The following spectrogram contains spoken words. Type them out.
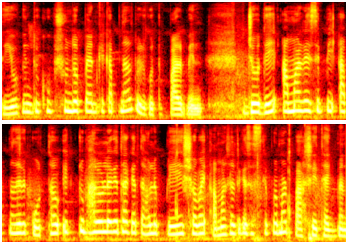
দিয়েও কিন্তু খুব সুন্দর প্যানকেক আপনারা তৈরি করতে পারবেন। যদি আমার রেসিপি আপনাদের কোথাও একটু ভালো লেগে থাকে, তাহলে প্লিজ সবাই আমার সাথে সাবস্ক্রাইব করে আমার পাশেই থাকবেন।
